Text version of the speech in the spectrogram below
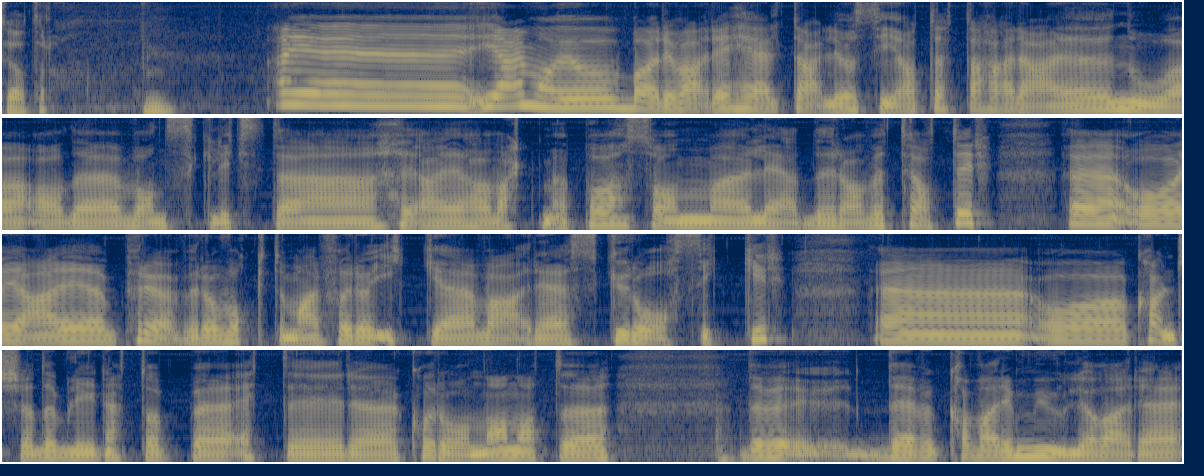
teater. Mm. Jeg må jo bare være helt ærlig og si at dette her er noe av det vanskeligste jeg har vært med på som leder av et teater. Eh, og jeg prøver å vokte meg for å ikke være skråsikker. Eh, og kanskje det blir nettopp etter koronaen at det, det kan være mulig å være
